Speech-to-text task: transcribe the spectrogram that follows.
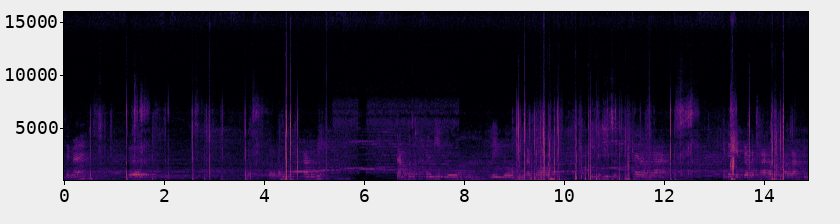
ใช่ไหมเออเออเอามาอ่าดูนี่ตามมันก็จะค่อยๆรีบลงรีบลงแล้วก็อีกในที่สุดแน่นอนว่าอินเทอร์เน็ตเรามันช้าเท่ากับเราล้านปี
